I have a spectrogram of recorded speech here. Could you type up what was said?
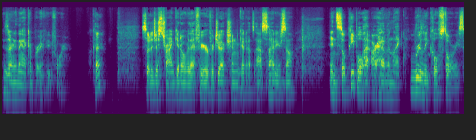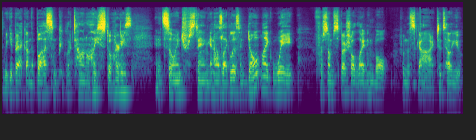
is there anything I can pray for you for? Okay. So to just try and get over that fear of rejection, get outside of yourself. And so people are having like really cool stories. We get back on the bus and people are telling all these stories and it's so interesting. And I was like, listen, don't like wait for some special lightning bolt from the sky to tell you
